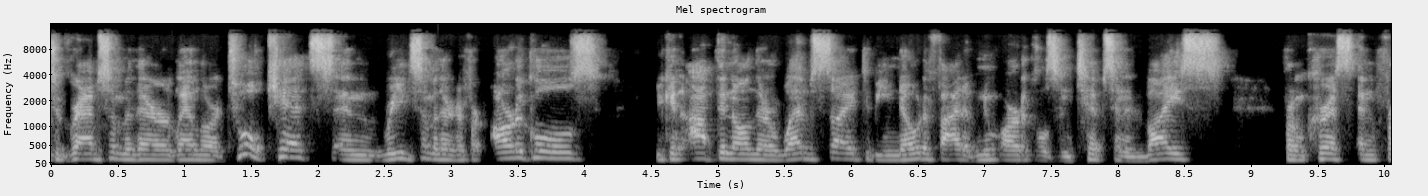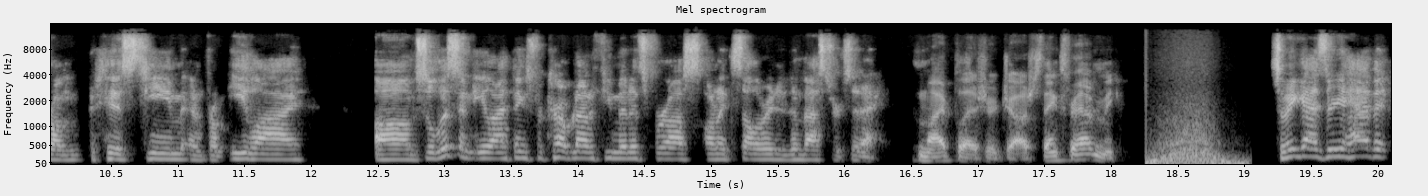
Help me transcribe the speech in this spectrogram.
to grab some of their landlord toolkits and read some of their different articles. You can opt in on their website to be notified of new articles and tips and advice from Chris and from his team and from Eli. Um, so listen, Eli, thanks for carving out a few minutes for us on Accelerated Investor today. My pleasure, Josh. Thanks for having me. So, hey guys, there you have it.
